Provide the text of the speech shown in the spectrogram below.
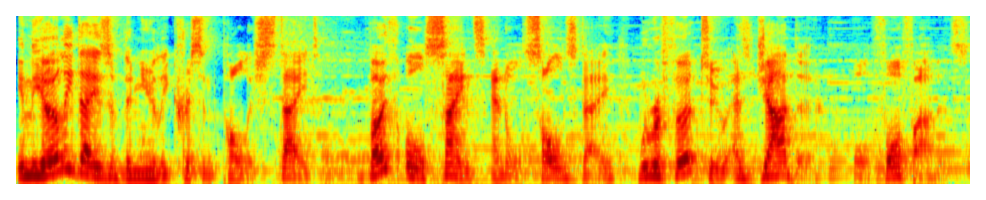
In the early days of the newly christened Polish state, both All Saints and All Souls Day were referred to as Dziady, or forefathers.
